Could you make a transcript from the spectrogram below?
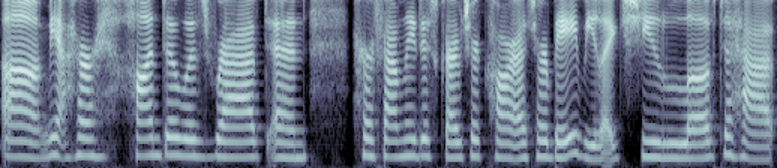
Um, yeah, her Honda was wrapped and her family described her car as her baby. Like she loved to have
